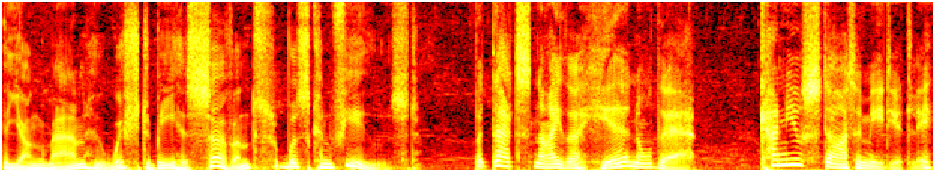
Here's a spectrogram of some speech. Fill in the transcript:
The young man who wished to be his servant was confused. But that's neither here nor there. Can you start immediately?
